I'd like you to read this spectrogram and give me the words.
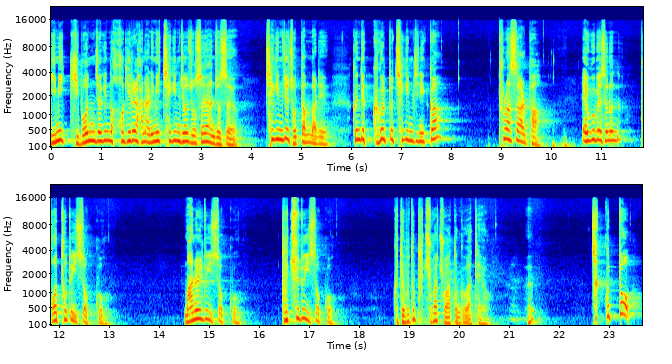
이미 기본적인 허기를 하나님이 책임져 줬어요, 안 줬어요? 책임져 줬단 말이에요. 근데 그걸 또 책임지니까 플러스 알파. 애굽에서는 버터도 있었고 마늘도 있었고 부추도 있었고 그때부터 부추가 좋았던 것 같아요. 자꾸 또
